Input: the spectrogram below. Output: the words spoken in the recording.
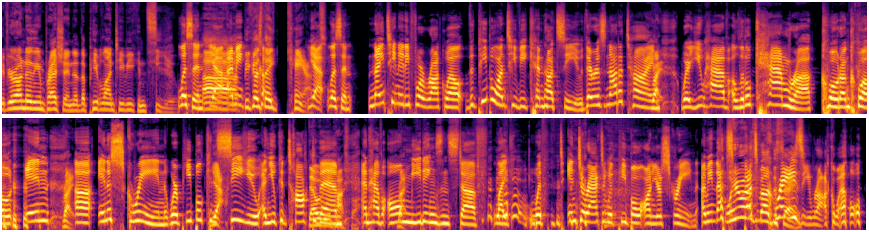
if you're under the impression that the people on TV can see you. Listen, yeah, I Uh, mean, because co- they can't. Yeah, listen. 1984 Rockwell, the people on TV cannot see you. There is not a time Right. where you have a little camera, quote unquote, in Right. uh in a screen where people can Yeah. see you and you can talk That to them and have all Right. meetings and stuff like with interacting with people on your screen. I mean, that's Well, here what I that's about crazy, Rockwell.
